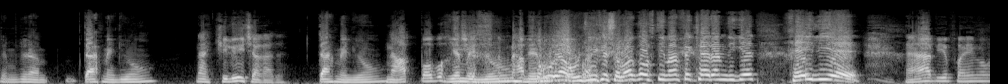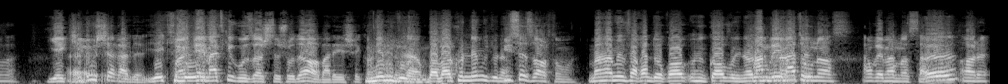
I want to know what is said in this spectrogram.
نمی‌دونم. 10 میلیون؟ نه کیلویی چقدره؟ 10 میلیون؟ نه بابا. یه میلیون؟ نه بابا. اونجوری که شما گفتی من فکر کردم دیگه خیلیه. نه بیا پایین بابا. یک کیلوش چقدره؟ یک کیلو- قیمت که گذاشته شده برای شکار نمی‌دونم. باور کن نمی‌دونم. 20000 تومان. من همین فقط دو گاو گاو و اینا رو هم قیمت اوناست. هم قیمت اوناست. آره.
